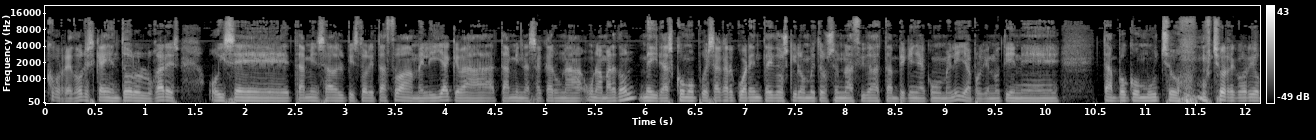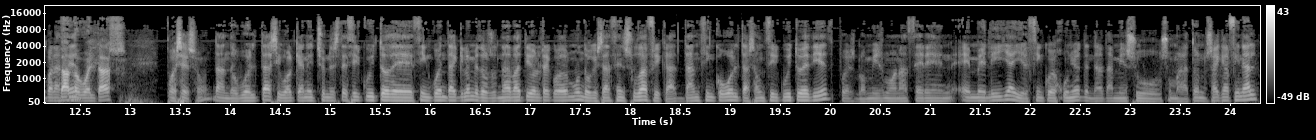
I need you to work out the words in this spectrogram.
corredores que hay en todos los lugares. Hoy se también se ha dado el pistoletazo a Melilla que va también a sacar una, una maratón. Me dirás cómo puede sacar 42 kilómetros en una ciudad tan pequeña como Melilla, porque no tiene tampoco mucho, mucho recorrido para hacer. ¿Dando vueltas? Pues eso, dando vueltas, igual que han hecho en este circuito de 50 kilómetros donde ha batido el récord del mundo que se hace en Sudáfrica, dan cinco vueltas a un circuito de 10, pues lo mismo van a hacer en, Melilla y el 5 de junio tendrá también su, maratón. O sea que al final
